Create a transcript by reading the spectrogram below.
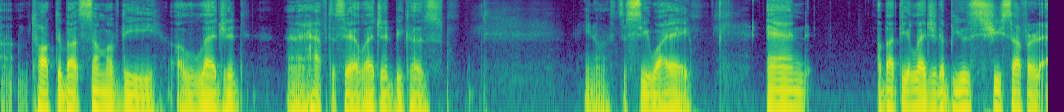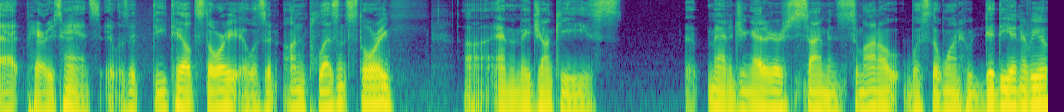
um, talked about some of the alleged, and I have to say alleged because, you know, it's a CYA, and about the alleged abuse she suffered at Perry's hands. It was a detailed story, it was an unpleasant story. Uh, MMA Junkie's uh, managing editor, Simon Samano, was the one who did the interview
